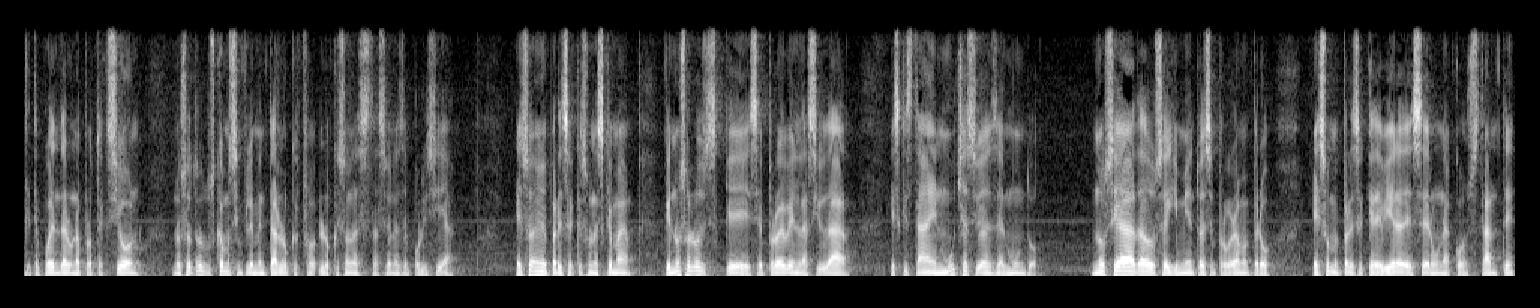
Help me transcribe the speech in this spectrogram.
que te pueden dar una protección. Nosotros buscamos implementar lo que, lo que son las estaciones de policía. Eso a mí me parece que es un esquema que no solo es que se pruebe en la ciudad, es que está en muchas ciudades del mundo. No se ha dado seguimiento a ese programa, pero eso me parece que debiera de ser una constante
